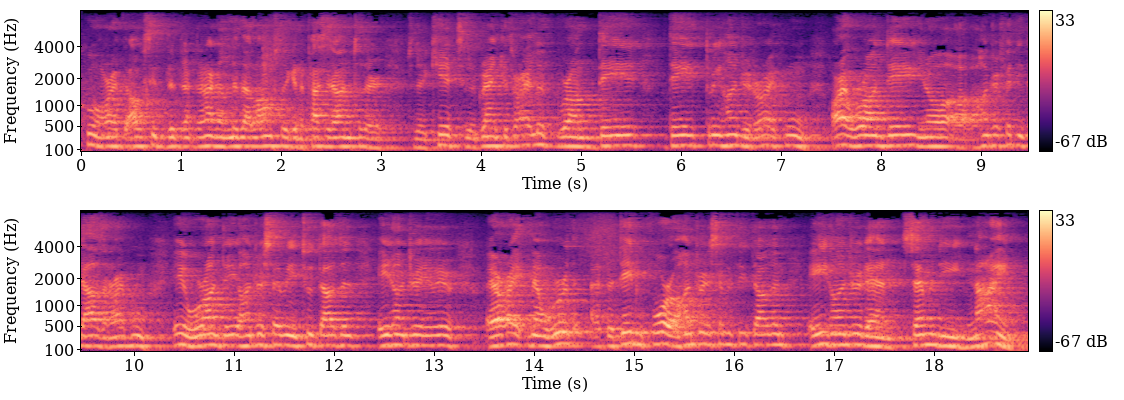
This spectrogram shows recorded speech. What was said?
cool, all right. Obviously, they're not going to live that long, so they're going to pass it on to their to their kids, to their grandkids. All right, look, we're on day day 300. All right, boom. All right, we're on day, you know, uh, 150,000. All right, boom. Hey, we're on day 172,800. All right, man, we're at the day before 173,879.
